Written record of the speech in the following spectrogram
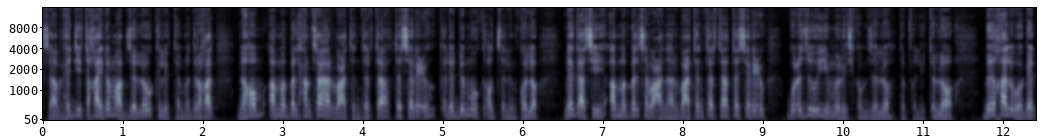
ክሳብ ሕጂ ተኻይዶም ኣብ ዘለዉ ክልተ መድረኻት ናሆም ኣብ መበል 54 ተርታ ተሰሪዑ ቅድድሙ ክቕጽል እንከሎ ነጋሲ ኣብ መበል 74 ተርታ ተሰሪዑ ጉዕዙኡ ይምርሽ ከም ዘሎ ተፈሊጡ ኣሎ ብኻልእ ወገን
